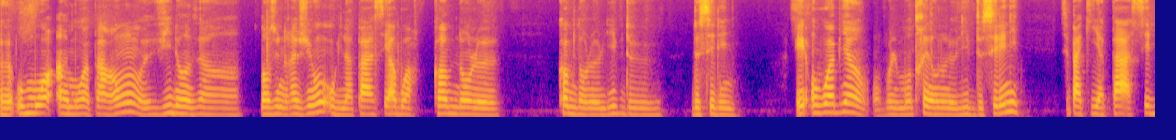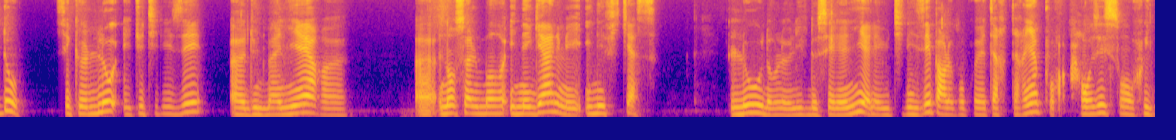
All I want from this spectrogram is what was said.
au moins un mois par an, vit dans, un, dans une région où il n'a pas assez à boire, comme dans le, comme dans le livre de, de Sélénie. Et on voit bien, on va le montrer dans le livre de Sélénie, c'est pas qu'il n'y a pas assez d'eau, c'est que l'eau est utilisée d'une manière non seulement inégale, mais inefficace l'eau dans le livre de Sélénie, elle est utilisée par le propriétaire terrien pour arroser son riz.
